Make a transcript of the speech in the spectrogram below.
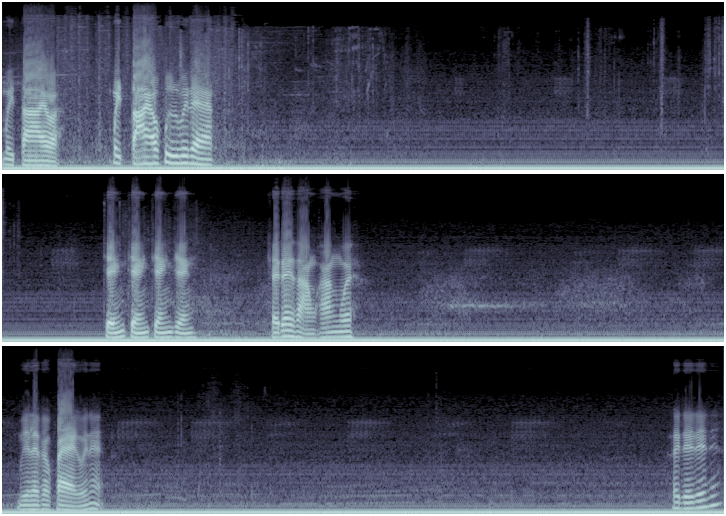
ไม่ตายวะไม่ตายเอาฟืนไปแดกเจ๋งเจ๋งเจ๋งเจ๋งใช้ได้สามครั้งเว้ย มีอะไรแปลกๆไว้เนี่ย เฮ้ยเดี๋ยวเดี๋ยวเดี๋ยว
